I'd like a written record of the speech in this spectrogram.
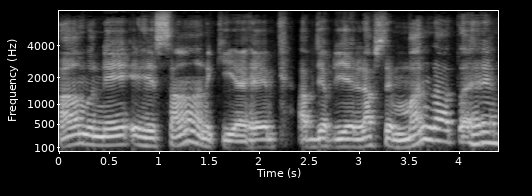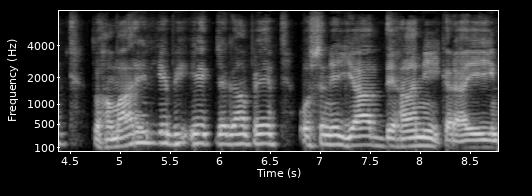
हमने एहसान किया है। अब जब ये लफ्ज मन आता है तो हमारे लिए भी एक जगह पे उसने याद दहानी कराई।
